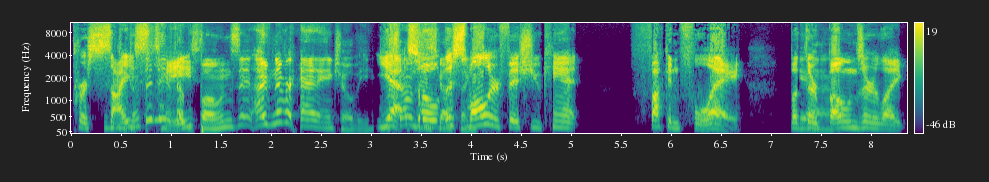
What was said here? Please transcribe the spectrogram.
precise Does it make the taste. bones in? I've never had anchovy. Yeah, so the smaller fish you can't fucking fillet, but their bones are like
